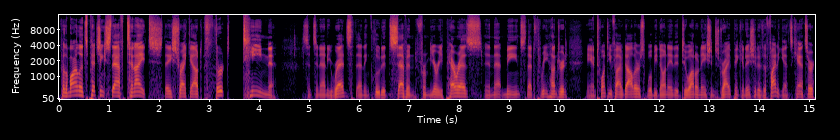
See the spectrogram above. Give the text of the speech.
For the Marlins pitching staff tonight, they strike out 13 Cincinnati Reds. That included seven from Eury Perez, and that means that $325 will be donated to AutoNation's Drive Pink initiative to fight against cancer.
